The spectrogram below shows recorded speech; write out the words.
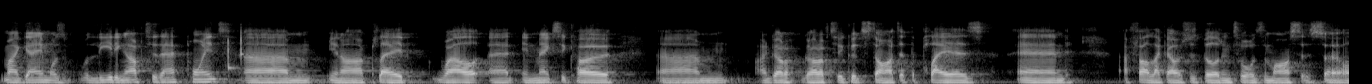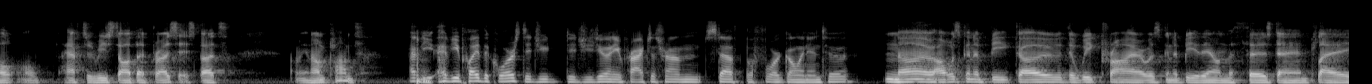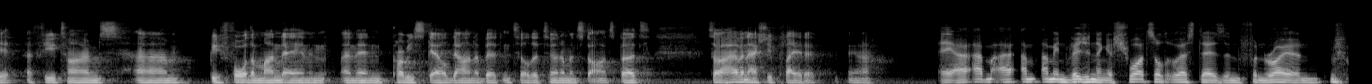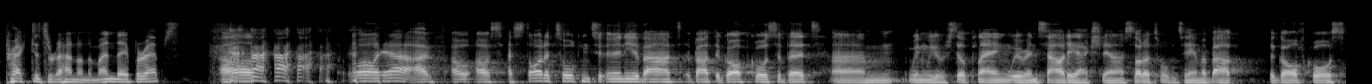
my game was leading up to that point. Um, you know, I played well at in Mexico. Um, I got got off to a good start at the Players, and I felt like I was just building towards the Masters. So I'll, I'll have to restart that process. But I mean, I'm pumped. Have you have you played the course? Did you did you do any practice round stuff before going into it? No, I was going to be go the week prior. I was going to be there on the Thursday and play a few times um, before the Monday, and and then probably scale down a bit until the tournament starts. But so I haven't actually played it. Yeah. Hey, I, am I'm I'm envisioning a Schwartzel Oosthuizen and Van and practice around on the Monday, perhaps. Oh, well, yeah. I've I, I, was, I started talking to Ernie about about the golf course a bit um, when we were still playing. We were in Saudi actually, and I started talking to him about the golf course.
